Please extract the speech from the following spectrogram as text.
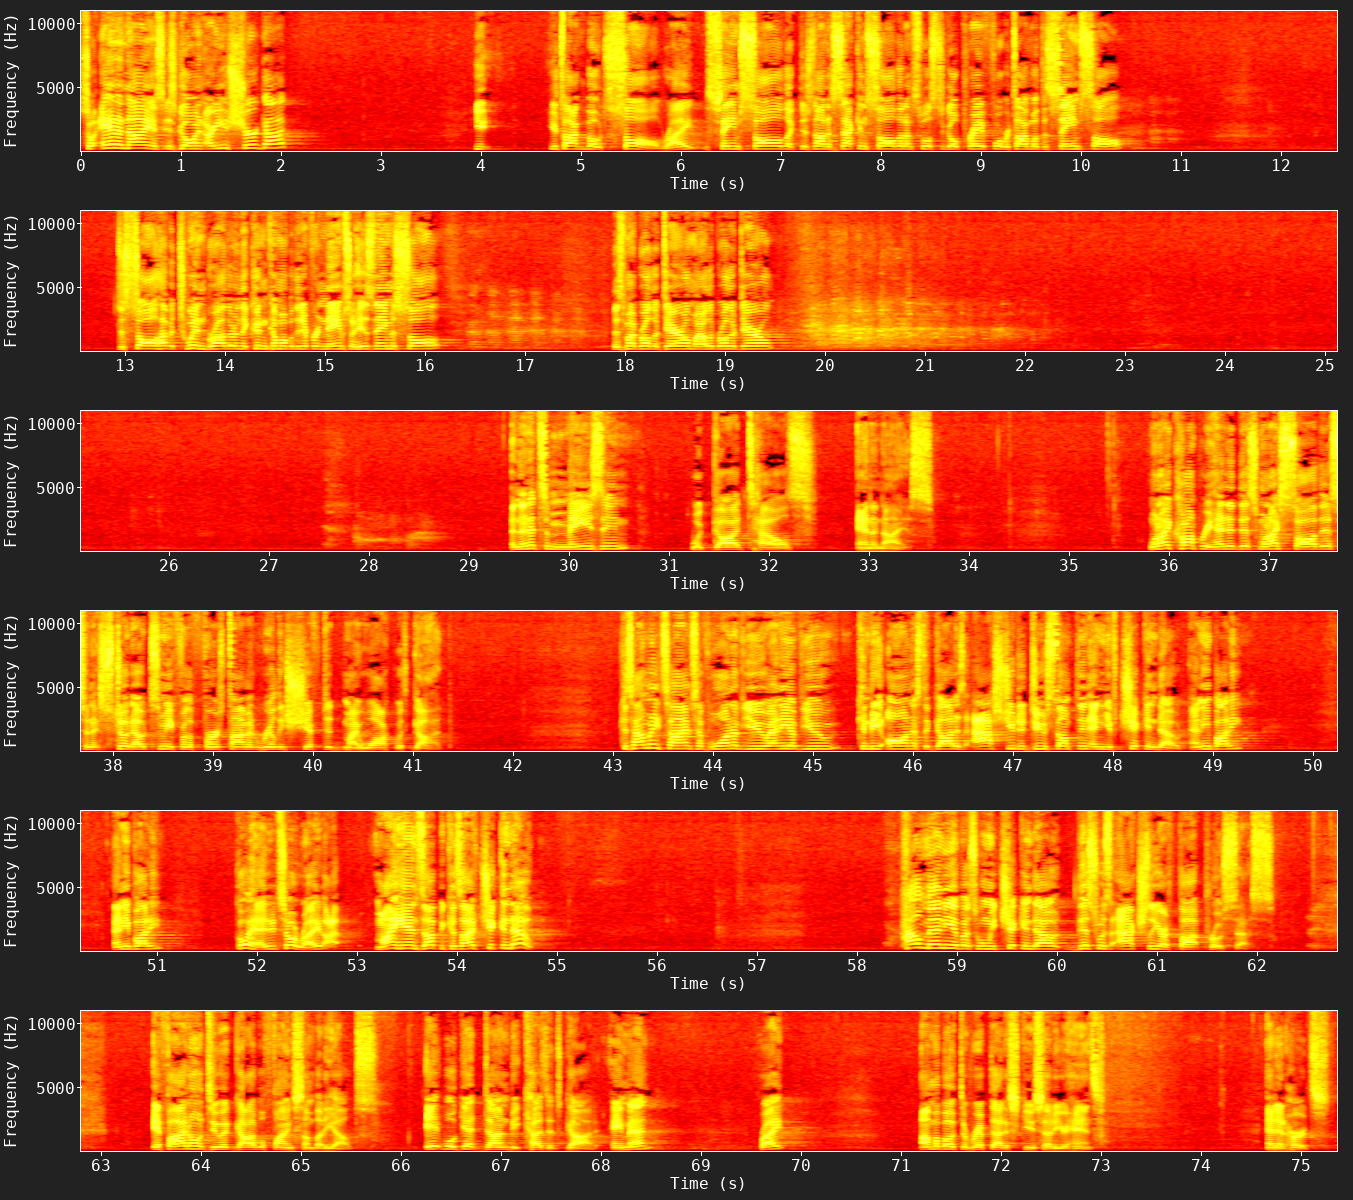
So Ananias is going, Are you sure, God? You, you're talking about Saul, right? Same Saul, like there's not a second Saul that I'm supposed to go pray for. We're talking about the same Saul. Does Saul have a twin brother and they couldn't come up with a different name, so his name is Saul? This is my brother Daryl, my other brother Daryl. And then it's amazing what God tells Ananias. When I comprehended this, when I saw this and it stood out to me for the first time, it really shifted my walk with God. Because how many times have one of you, any of you, can be honest that God has asked you to do something and you've chickened out? Anybody? Anybody? Go ahead, it's all right. I, my hand's up because I've chickened out. How many of us, when we chickened out, this was actually our thought process? If I don't do it, God will find somebody else. It will get done because it's God. Amen? Right? I'm about to rip that excuse out of your hands. And it hurts.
